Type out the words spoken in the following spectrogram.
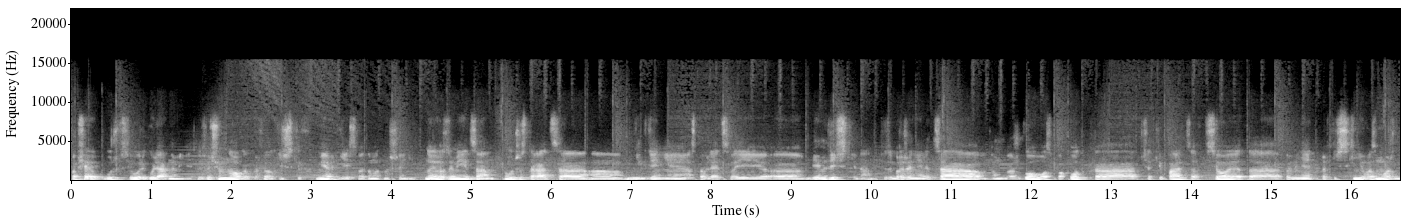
Вообще, лучше всего регулярно менять. То есть очень много профилактических мер есть в этом отношении. Ну и, разумеется, лучше стараться а, нигде не оставлять свои а, биометрические данные. Изображение лица, там, ваш голос, походка, отпечатки отпечатки пальцев, все это поменять практически невозможно,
